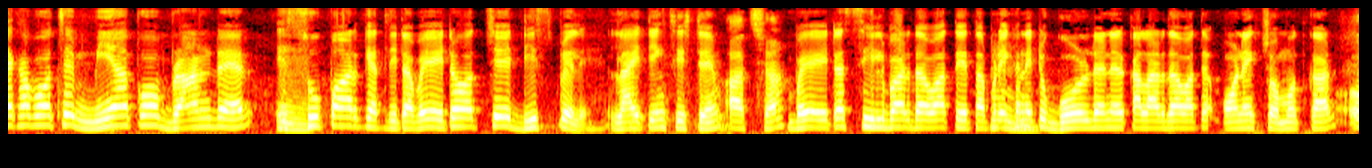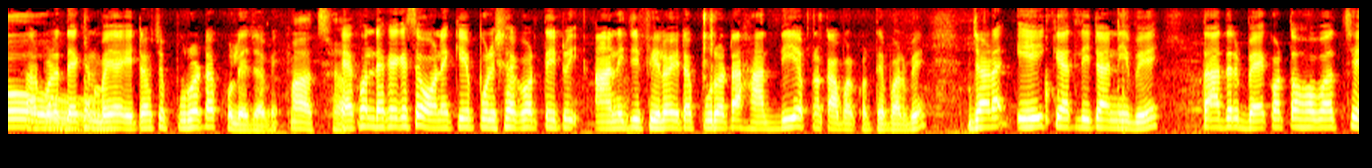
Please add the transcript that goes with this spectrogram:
দেখাবো হচ্ছে মিয়াকো ব্র্যান্ডের এই সুপার ক্যাটলিটা। ভাই এটা হচ্ছে ডিসপ্লে লাইটিং সিস্টেম। আচ্ছা। ভাইয়া এটা সিলভার দেওয়াতে তারপরে এখানে একটু গোল্ডেনের কালার দেওয়াতে অনেক চমৎকার। তারপরে দেখেন ভাইয়া এটা হচ্ছে পুরোটা খুলে যাবে। আচ্ছা। এখন দেখা গেছে অনেকে পরিষ্কার করতে একটু আনিজি ফিল হয় এটা পুরোটা হাত দিয়ে আপনার কাভার করতে পারবে। যারা এই ক্যাটলিটা নেবে তাদের ব্যয় করতে হবে হচ্ছে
